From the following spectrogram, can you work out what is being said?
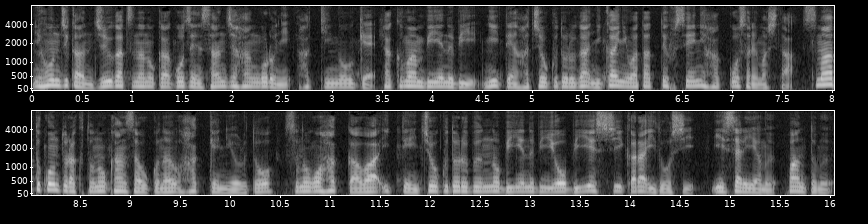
日本時間10月7日午前3時半頃にハッキングを受け100万 BNB2.8 億ドルが2回にわたって不正に発行されました。スマートコントラクトの監査を行うハッケンによるとその後ハッカーは1.1億ドル分の BNB を BSC から移動しイーサリアムファントム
